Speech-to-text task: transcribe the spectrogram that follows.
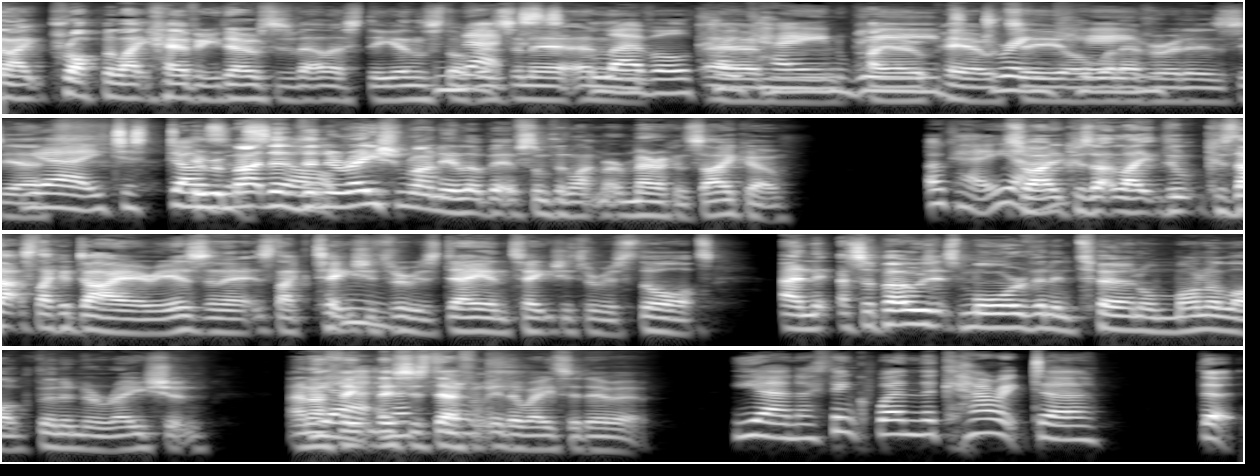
uh, like proper like heavy doses of LSD and stuff, Next isn't it? And, level, um, cocaine, peo- weed, or drinking. whatever it is. Yeah, Yeah, he just doesn't remi- the, the narration reminded me a little bit of something like American Psycho. Okay, yeah. So I because like because that's like a diary, isn't it? It's like takes you Mm. through his day and takes you through his thoughts. And I suppose it's more of an internal monologue than a narration. And I Yeah, think this I is definitely the way to do it. yeah, and I think when the character that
